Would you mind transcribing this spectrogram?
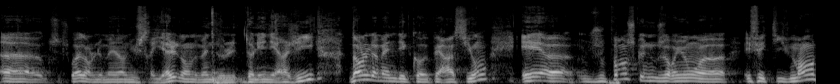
que ce soit dans le domaine industriel, dans le domaine de, de l'énergie, dans le domaine des coopérations. Et je pense que nous aurions effectivement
